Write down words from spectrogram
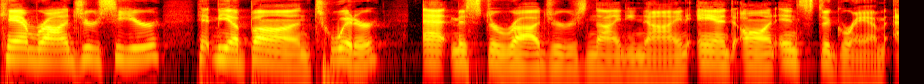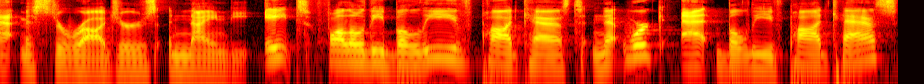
Cam Rogers here. Hit me up on Twitter at Mr. Rogers99 and on Instagram at Mr. Rogers98. Follow the Bleav Podcast Network at Bleav Podcasts.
